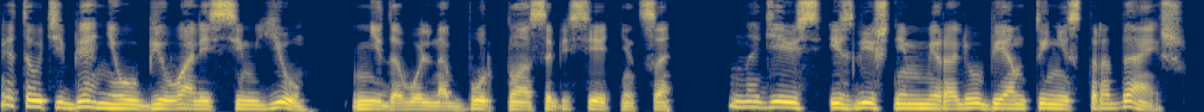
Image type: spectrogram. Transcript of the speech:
«Это у тебя не убивали семью», – недовольно буркнула собеседница. «Надеюсь, излишним миролюбием ты не страдаешь».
